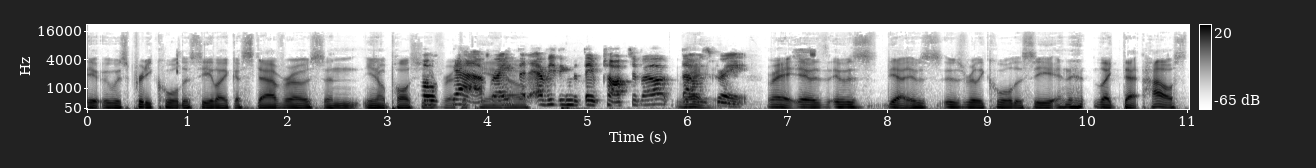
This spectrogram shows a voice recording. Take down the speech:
it, it, was pretty cool to see like a Stavros and you know Paul Shaffer. Oh yeah, right. That everything that they've talked about that right. was great. Right. It was. It was. Yeah. It was. It was really cool to see, and then, like that house.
